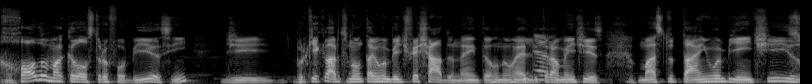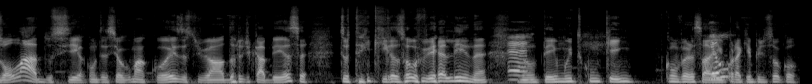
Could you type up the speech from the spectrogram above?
Rola uma claustrofobia, assim, de. Porque, claro, tu não tá em um ambiente fechado, né? Então não é literalmente não. isso. Mas tu tá em um ambiente isolado. Se acontecer alguma coisa, se tiver uma dor de cabeça, tu tem que resolver ali, né? É. Não tem muito com quem conversar eu, aí pra quem pedir socorro?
